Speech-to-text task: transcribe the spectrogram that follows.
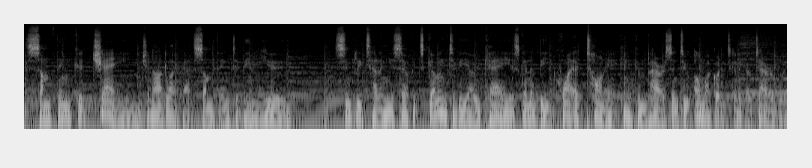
Something could change, and I'd like that something to be you. Simply telling yourself it's going to be okay is going to be quite a tonic in comparison to, oh my god, it's going to go terribly.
